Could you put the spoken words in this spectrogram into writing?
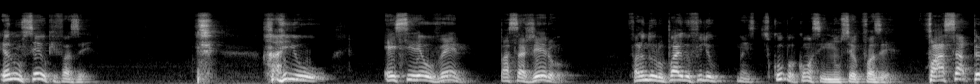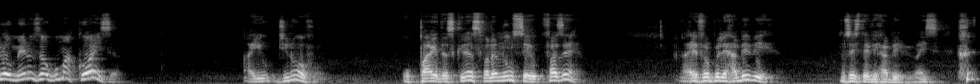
eu não sei o que fazer. Aí o, esse Reuven, passageiro, falando para o pai do filho, mas desculpa, como assim não sei o que fazer? Faça pelo menos alguma coisa. Aí, de novo, o pai das crianças fala, não sei o que fazer. Aí ele falou para ele, Habibi, não sei se teve Habib, mas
